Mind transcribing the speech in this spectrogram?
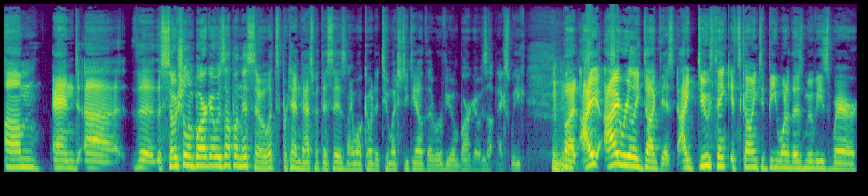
Um, and uh, the the social embargo is up on this, so let's pretend that's what this is, and I won't go into too much detail. The review embargo is up next week, mm-hmm. but I I really dug this. I do think it's going to be one of those movies where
